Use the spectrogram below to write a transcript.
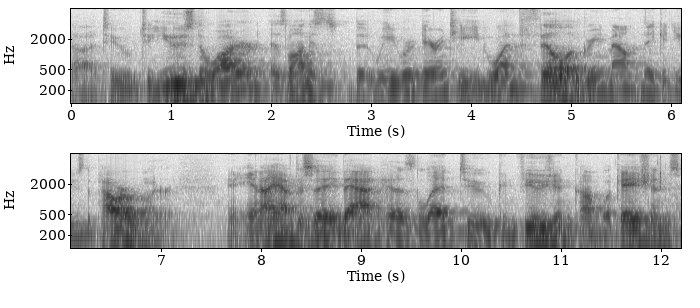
uh, to, to use the water as long as the, we were guaranteed one fill of Green Mountain, they could use the power water. And I have to say that has led to confusion, complications.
